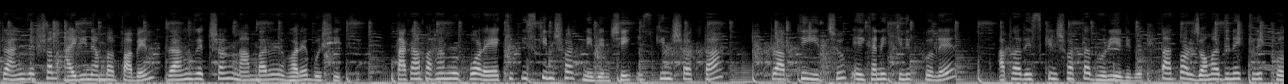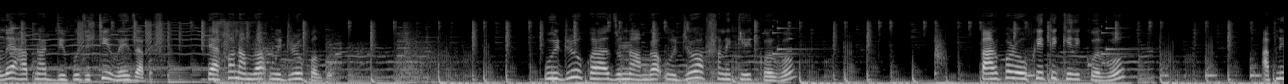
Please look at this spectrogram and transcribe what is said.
ট্রানজ্যাকশন আইডি নাম্বার পাবেন ট্রানজ্যাকশন নাম্বারের ঘরে বসিয়ে টাকা পাঠানোর পরে একটি স্ক্রিনশট নেবেন। সেই স্ক্রিনশটটা প্রাপ্তি ইচ্ছুক। এইখানে ক্লিক করলে আপনার স্ক্রিনশটটা ধরিয়ে দিবে। তারপর জমা দিনে ক্লিক করলে আপনার ডিপোজিটটি হয়ে যাবে। এখন আমরা উইথড্র করব। উইথড্র করার জন্য আমরা উইথড্র অপশনে ক্লিক করব। তারপর ওকেতে ক্লিক করব। আপনি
